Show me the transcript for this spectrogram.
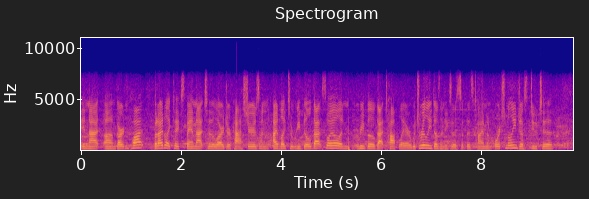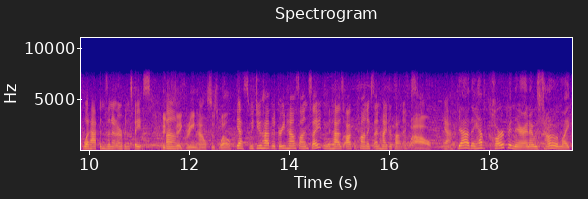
in that um, garden plot. But I'd like to expand that to the larger pastures, and I'd like to rebuild that soil and rebuild that top layer, which really doesn't exist at this time, unfortunately, just due to what happens in an urban space. Did you Um, say greenhouse as well? Yes, we do have a greenhouse on site, and it has aquaponics and hydroponics. Wow. Yeah. Yeah, they have carp in there, and I was telling them like,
